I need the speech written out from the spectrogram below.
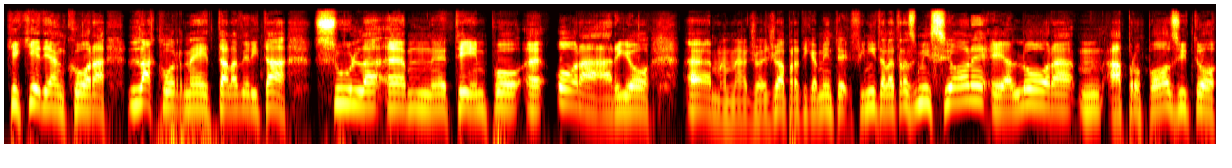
che chiede ancora la cornetta, la verità sul ehm, tempo eh, orario. Eh, mannaggia, è già praticamente finita la trasmissione e allora mh, a proposito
